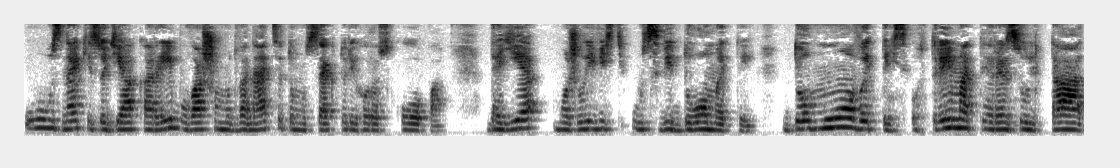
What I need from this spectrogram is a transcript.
у знакі Зодіака Риб у вашому 12 секторі гороскопа дає можливість усвідомити, домовитись, отримати результат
